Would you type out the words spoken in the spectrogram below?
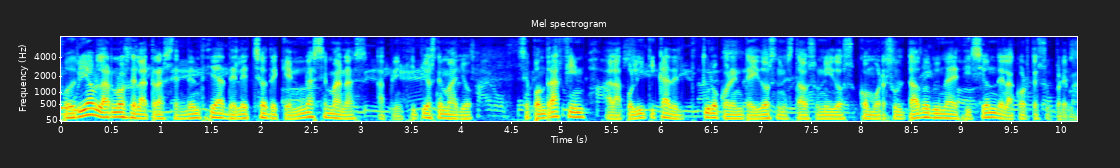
¿Podría hablarnos de la trascendencia del hecho de que en unas semanas, a principios de mayo, se pondrá fin a la política del título 42 en Estados Unidos como resultado de una decisión de la Corte Suprema?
